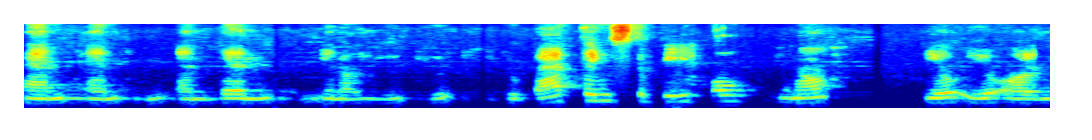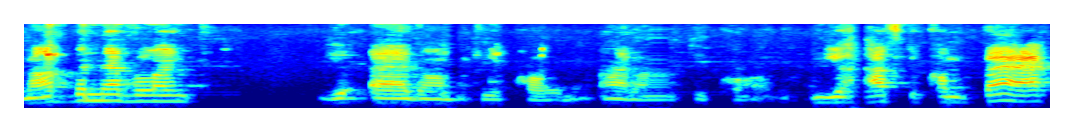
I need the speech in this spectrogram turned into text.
and and and then you know you, you do bad things to people, you know, you, you are not benevolent, you add on to your karma, add on karma. And you have to come back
